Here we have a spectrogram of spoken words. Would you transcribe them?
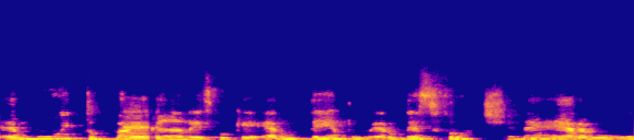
É muito bacana é. isso, porque era um tempo, era um desfrute, né? Era o, o,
